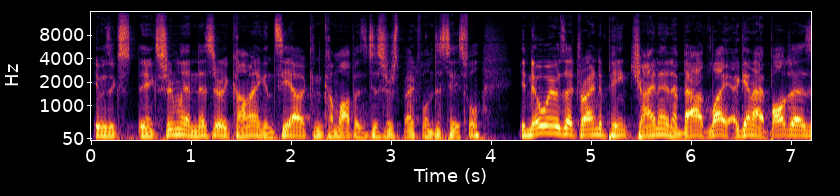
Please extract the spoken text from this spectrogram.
It was ex- an extremely unnecessary comment. I can see how it can come off as disrespectful and distasteful. In no way was I trying to paint China in a bad light. Again, I apologize.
